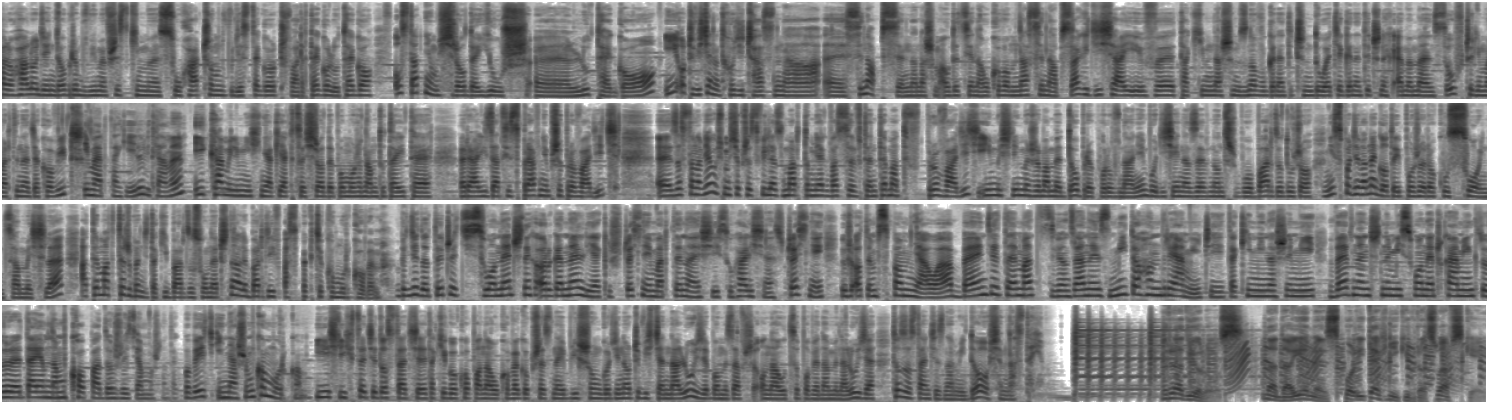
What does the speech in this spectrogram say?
Halo, halo, dzień dobry. Mówimy wszystkim słuchaczom 24 lutego, ostatnią środę już e, lutego. I oczywiście nadchodzi czas na e, synapsy, na naszą audycję naukową na synapsach. Dzisiaj w takim naszym znowu genetycznym duecie genetycznych MMS-ów, czyli Martyna Dziakowicz I Marta Gil, witamy. i Kamil Michniak, jak co środę pomoże nam tutaj te realizacje sprawnie przeprowadzić. E, Zastanawiałyśmy się przez chwilę z Martą, jak was w ten temat wprowadzić i myślimy, że mamy dobre porównanie, bo dzisiaj na zewnątrz było bardzo dużo niespodziewanego o tej porze roku słońca, myślę, a temat też będzie taki bardzo słoneczny, ale bardziej w aspekcie komórkowym. Będzie dotyczyć słonecznych organeli, jak już wcześniej Martyna, jeśli słuchaliście nas wcześniej, już o tym wspomniała. Będzie temat związany z mitochondriami, czyli takimi naszymi wewnętrznymi słoneczkami, które dają nam kopa do życia, można tak powiedzieć, i naszym komórkom. Jeśli chcecie dostać e, takiego kopa naukowego przez najbliższą godzinę, oczywiście na luzie, bo my zawsze o nauce opowiadamy na luzie, to zostańcie z nami do 18. Radio Luz. Nadajemy z Politechniki Wrocławskiej.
